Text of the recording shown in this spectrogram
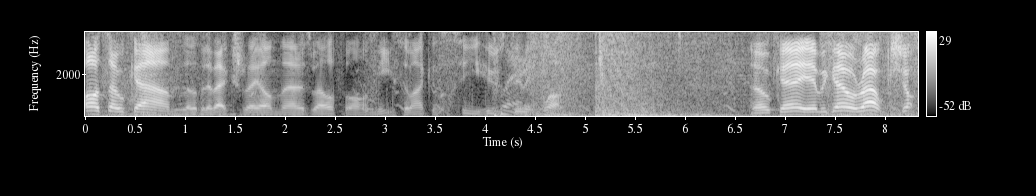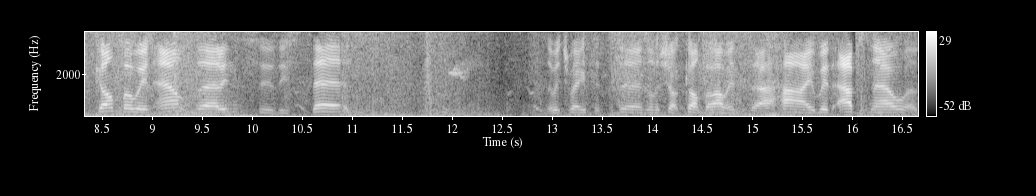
auto cam. A little bit of x-ray on there as well for me so I can see who's Play. doing what. Okay, here we go. Rauk shot comboing out there into the stairs. Which way to turn? Another shot combo out into high with abs now.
